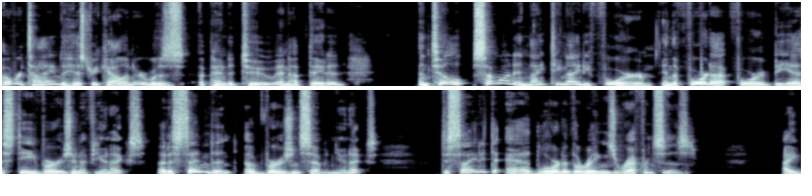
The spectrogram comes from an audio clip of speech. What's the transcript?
Over time, the history calendar was appended to and updated, until someone in 1994 in the 4.4 BSD version of Unix, a descendant of version 7 Unix, decided to add Lord of the Rings references. I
